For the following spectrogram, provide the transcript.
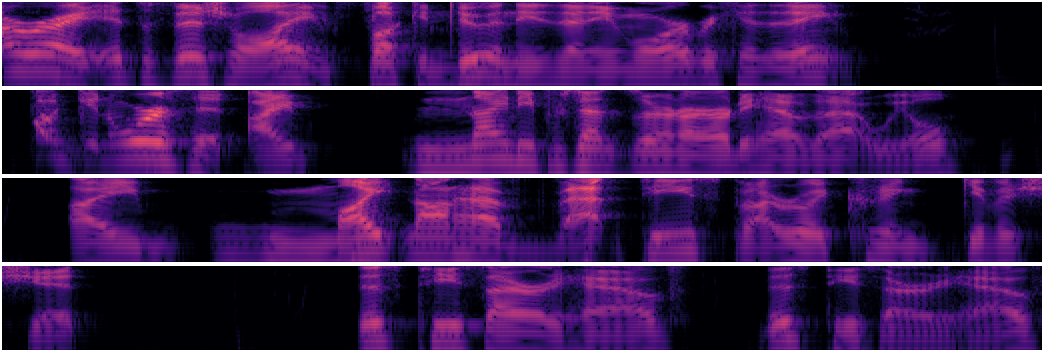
All right, it's official. I ain't fucking doing these anymore because it ain't fucking worth it. I 90% certain I already have that wheel. I might not have that piece, but I really couldn't give a shit. This piece I already have. This piece I already have.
